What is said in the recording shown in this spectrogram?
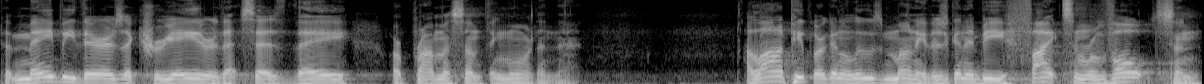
that maybe there is a creator that says they are promised something more than that? A lot of people are going to lose money. There's going to be fights and revolts and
